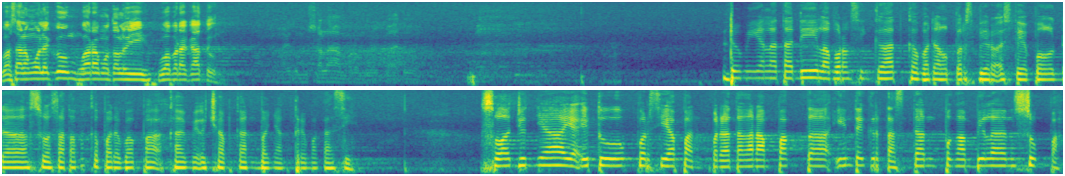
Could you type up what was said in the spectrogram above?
Wassalamualaikum warahmatullahi wabarakatuh. Demikianlah tadi laporan singkat kepada Pers Biro SD Polda Sulawesi Selatan kepada Bapak kami ucapkan banyak terima kasih. Selanjutnya yaitu persiapan pendatanganan fakta integritas dan pengambilan sumpah.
